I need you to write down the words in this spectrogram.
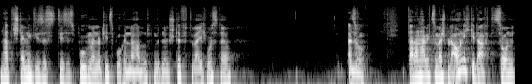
und hatte ständig dieses, dieses Buch, mein Notizbuch in der Hand mit einem Stift, weil ich wusste, also daran habe ich zum Beispiel auch nicht gedacht, so ein,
